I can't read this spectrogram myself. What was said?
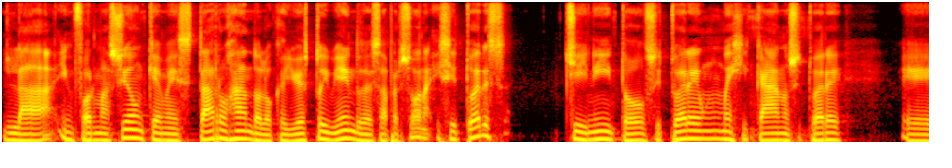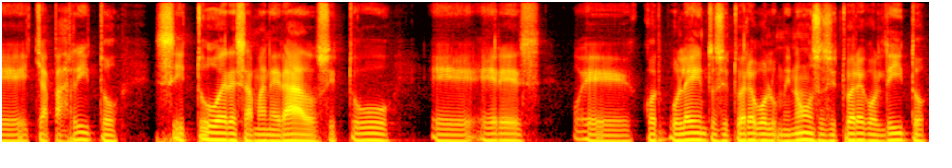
la información que me está arrojando lo que yo estoy viendo de esa persona. Y si tú eres chinito, si tú eres un mexicano, si tú eres eh, chaparrito, si tú eres amanerado, si tú eh, eres eh, corpulento, si tú eres voluminoso, si tú eres gordito,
